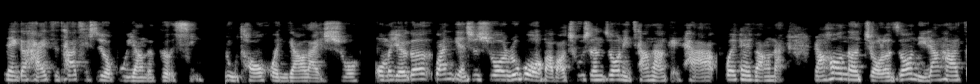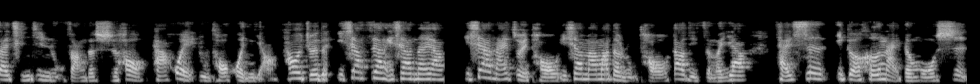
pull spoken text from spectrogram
每个孩子他其实有不一样的个性。乳头混淆来说，我们有一个观点是说，如果宝宝出生之后，你常常给他喂配方奶，然后呢，久了之后，你让他在亲近乳房的时候，他会乳头混淆，他会觉得一下这样，一下那样。一下奶嘴头，一下妈妈的乳头，到底怎么样才是一个喝奶的模式？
